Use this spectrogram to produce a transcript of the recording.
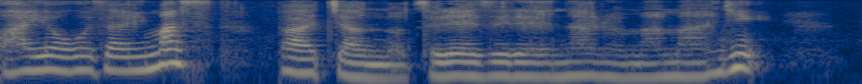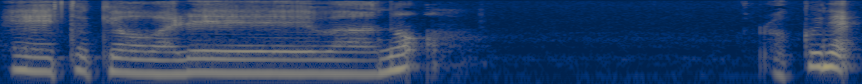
おはようございます。ばあちゃんのつれづれなるままに、えっ、ー、と、今日は令和の6年、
